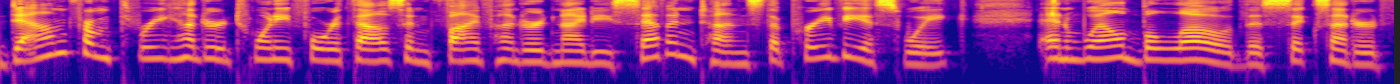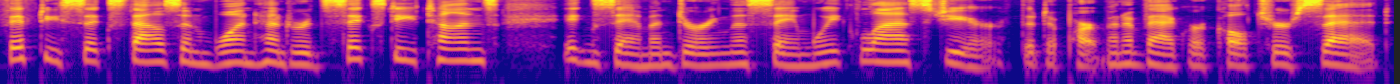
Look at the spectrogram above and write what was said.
down from 324,597 tons the previous week, and well below the 656,160 tons examined during the same week last year, the Department of Agriculture said.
